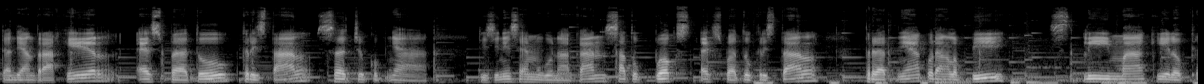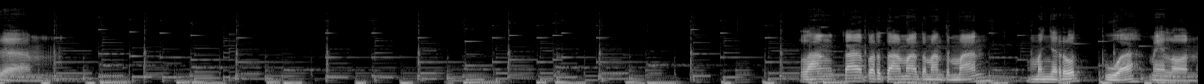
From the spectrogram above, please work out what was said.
Dan yang terakhir es batu kristal secukupnya. Di sini saya menggunakan satu box es batu kristal. Beratnya kurang lebih 5 kg. Langkah pertama teman-teman menyerut buah melon.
